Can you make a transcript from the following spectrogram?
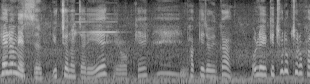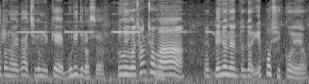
헤르메스 6,000원짜리 이렇게 밖에 저니까 원래 이렇게 초록초록 하던 아이가 지금 이렇게 물이 들었어요. 그리고 이거 상처가 또 내년에도 더 예뻐질 거예요.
